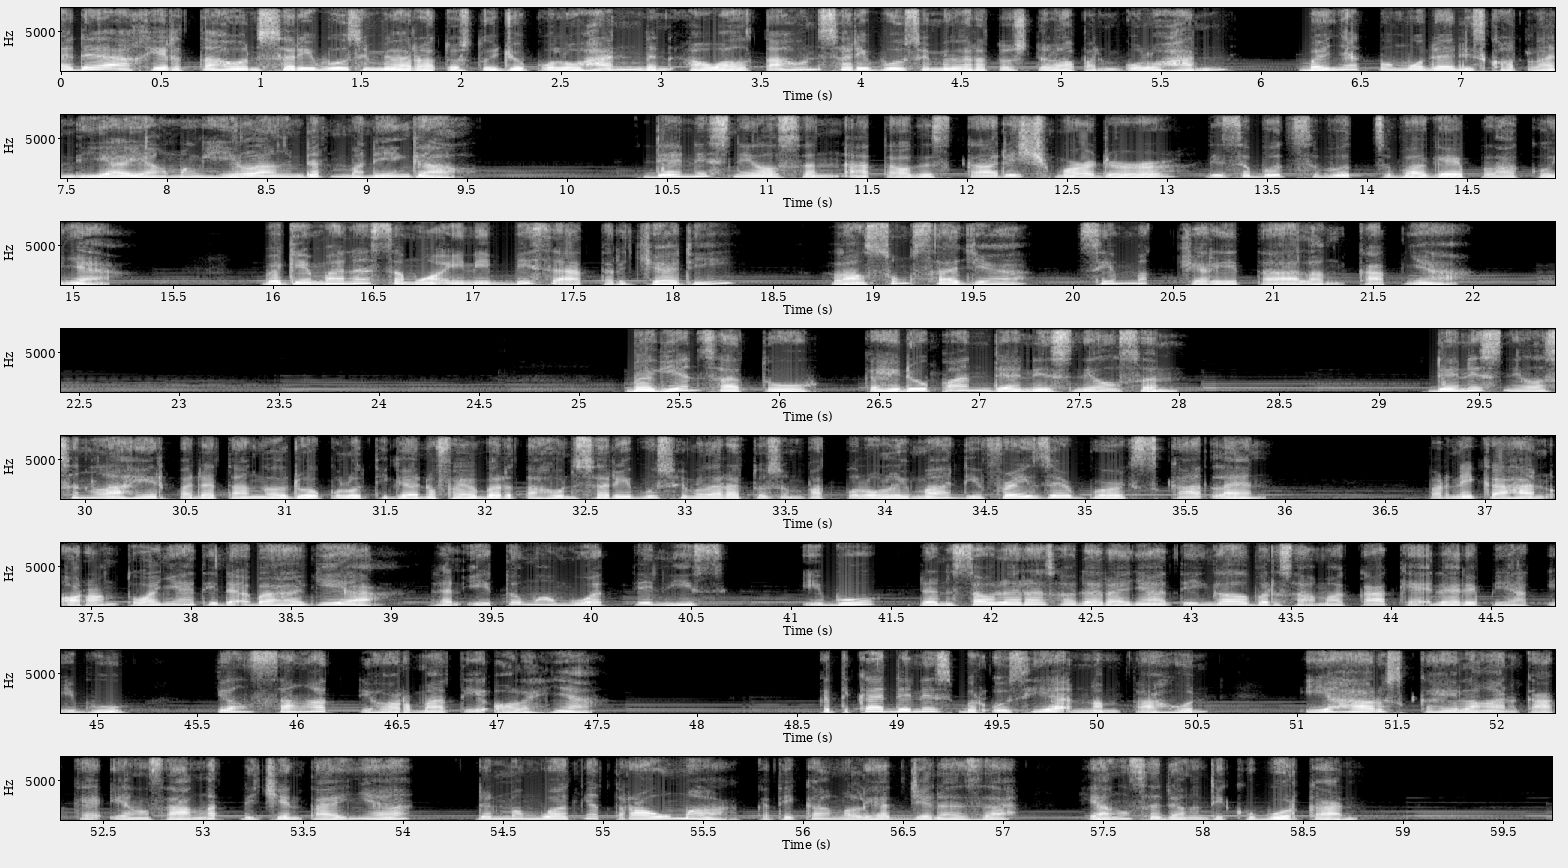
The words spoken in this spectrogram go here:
Pada akhir tahun 1970-an dan awal tahun 1980-an, banyak pemuda di Skotlandia yang menghilang dan meninggal. Dennis Nielsen atau The Scottish Murderer disebut-sebut sebagai pelakunya. Bagaimana semua ini bisa terjadi? Langsung saja simak cerita lengkapnya. Bagian 1. Kehidupan Dennis Nielsen Dennis Nielsen lahir pada tanggal 23 November tahun 1945 di Fraserburgh, Scotland. Pernikahan orang tuanya tidak bahagia dan itu membuat Dennis, ibu, dan saudara-saudaranya tinggal bersama kakek dari pihak ibu yang sangat dihormati olehnya. Ketika Dennis berusia enam tahun, ia harus kehilangan kakek yang sangat dicintainya dan membuatnya trauma ketika melihat jenazah yang sedang dikuburkan.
